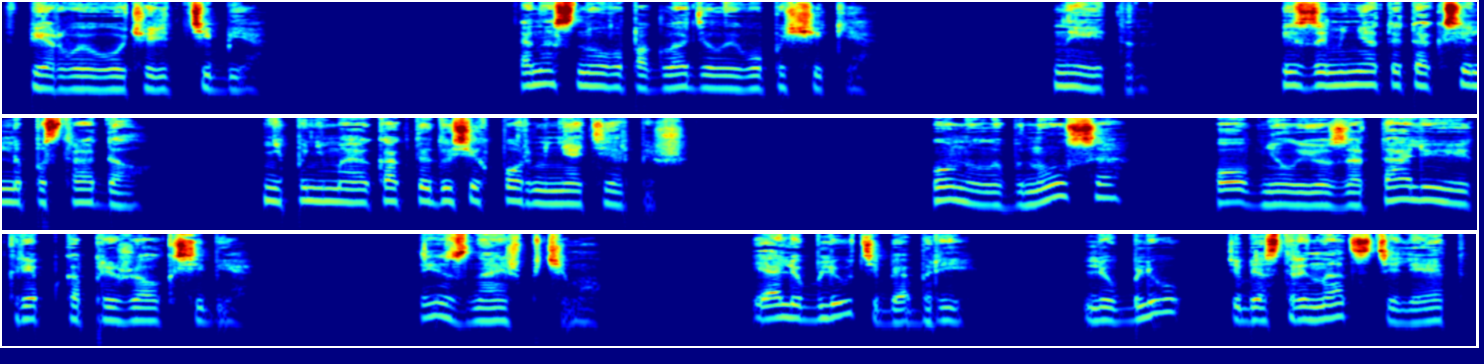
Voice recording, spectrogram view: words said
в первую очередь тебе. Она снова погладила его по щеке. Нейтан, из-за меня ты так сильно пострадал. Не понимаю, как ты до сих пор меня терпишь». Он улыбнулся, обнял ее за талию и крепко прижал к себе. «Ты знаешь почему. Я люблю тебя, Бри. Люблю тебя с тринадцати лет.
